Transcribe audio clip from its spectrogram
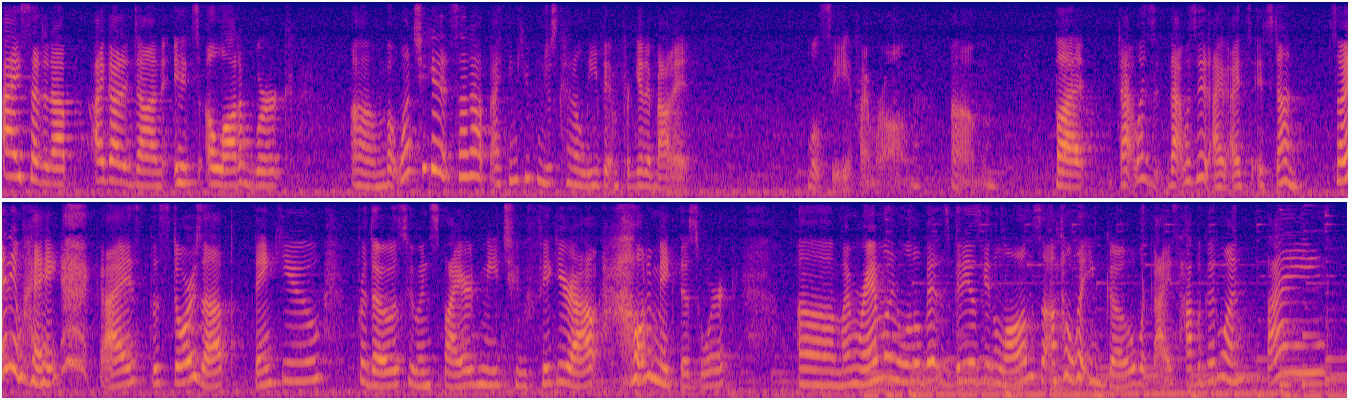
I set it up, I got it done. It's a lot of work, Um, but once you get it set up, I think you can just kind of leave it and forget about it. We'll see if I'm wrong. Um, but that was that was it. I, I, it's done. So anyway, guys, the store's up. Thank you for those who inspired me to figure out how to make this work. Um, I'm rambling a little bit. This video's getting long, so I'm gonna let you go. But guys, have a good one. Bye.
